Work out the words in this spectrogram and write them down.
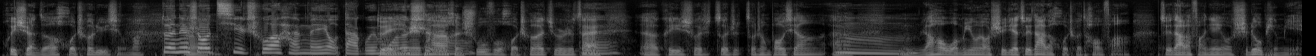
会选择火车旅行嘛？对，那时候汽车还没有大规模的对，因为它很舒服，火车就是在呃，可以说是做做成包厢，嗯。嗯，然后我们拥有世界最大的火车套房，最大的房间有十六平米。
